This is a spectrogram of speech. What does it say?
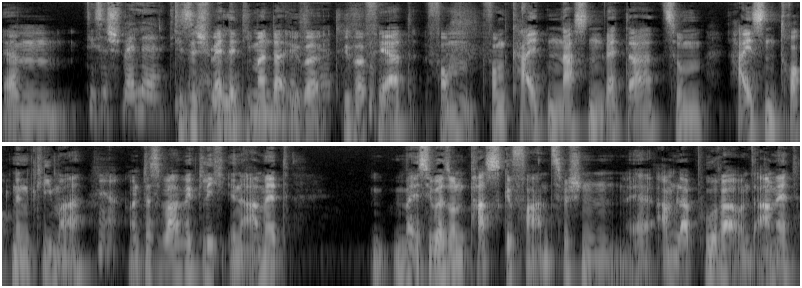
ähm, Diese Schwelle. die diese man da Schwelle, die man da über, überfährt. überfährt, vom, vom kalten, nassen Wetter zum heißen, trockenen Klima. Ja. Und das war wirklich in Ahmed, man ist über so einen Pass gefahren zwischen äh, Amlapura und Ahmed.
